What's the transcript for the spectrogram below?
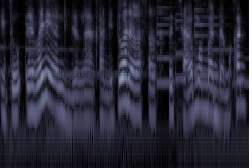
itu, yang didengarkan itu adalah salah satu cara memadamkan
